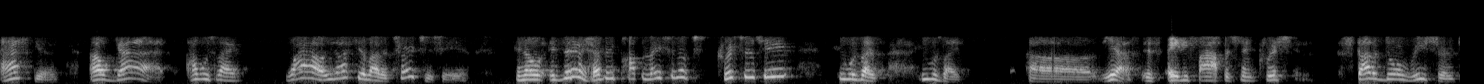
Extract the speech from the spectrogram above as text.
asking our God, I was like, wow, you know, I see a lot of churches here. You know, is there a heavy population of Christians here? He was like, he was like, uh, yes, it's 85% Christian. Started doing research,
